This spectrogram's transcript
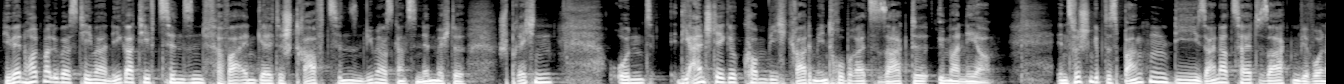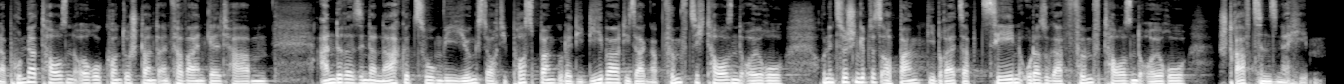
Wir werden heute mal über das Thema Negativzinsen, Verwahrentgelte, Strafzinsen, wie man das Ganze nennen möchte, sprechen. Und die Einstiege kommen, wie ich gerade im Intro bereits sagte, immer näher. Inzwischen gibt es Banken, die seinerzeit sagten, wir wollen ab 100.000 Euro Kontostand ein Verweingeld haben. Andere sind dann nachgezogen, wie jüngst auch die Postbank oder die DIBA, die sagen ab 50.000 Euro. Und inzwischen gibt es auch Banken, die bereits ab 10 oder sogar 5.000 Euro Strafzinsen erheben.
